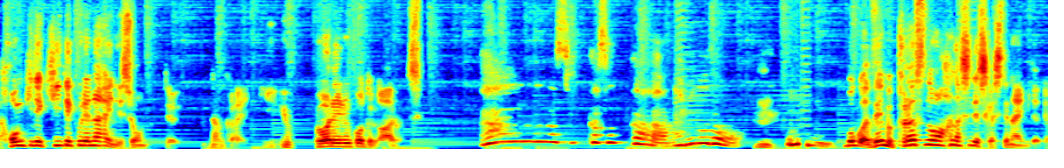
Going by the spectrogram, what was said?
本気で聞いてくれないでしょって、なんか言われることがあるんですよ。そっかそっか。なるほど。うん。うん、僕は全部プラスの話でしかしてないみたいに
